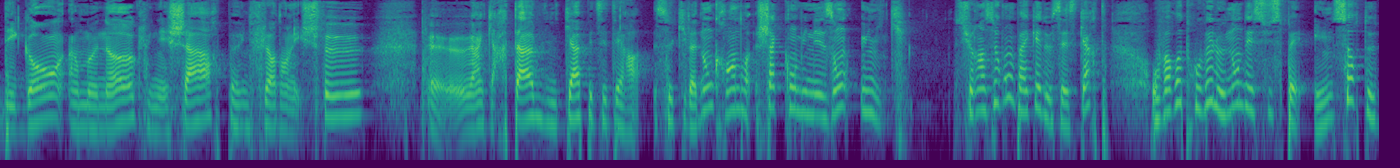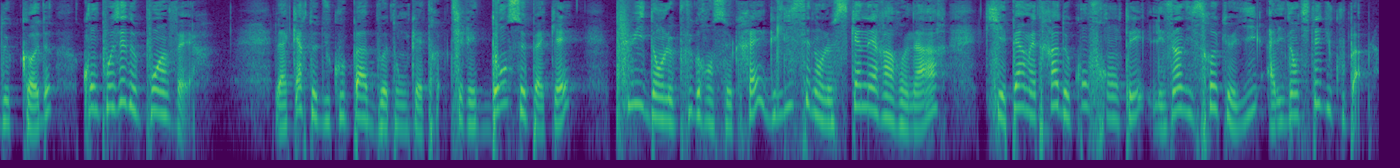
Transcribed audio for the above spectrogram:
Des gants, un monocle, une écharpe, une fleur dans les cheveux, euh, un cartable, une cape, etc. Ce qui va donc rendre chaque combinaison unique. Sur un second paquet de 16 cartes, on va retrouver le nom des suspects et une sorte de code composé de points verts. La carte du coupable doit donc être tirée dans ce paquet, puis dans le plus grand secret, glissée dans le scanner à renard qui permettra de confronter les indices recueillis à l'identité du coupable.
